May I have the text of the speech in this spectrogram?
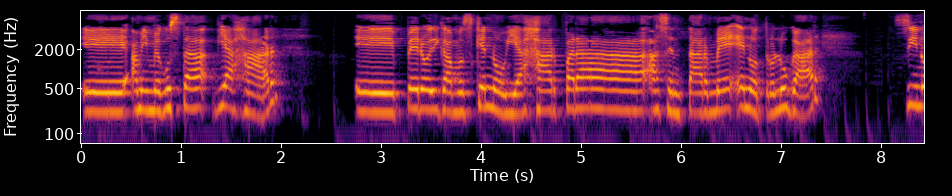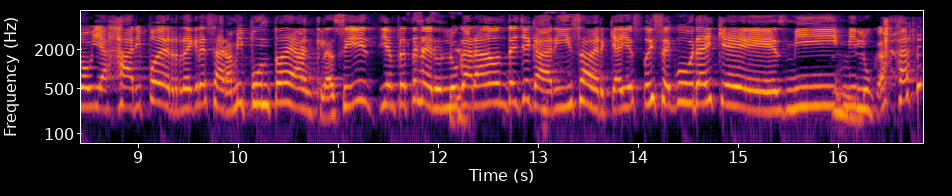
Eh, a mí me gusta viajar, eh, pero digamos que no viajar para asentarme en otro lugar, sino viajar y poder regresar a mi punto de ancla, ¿sí? Siempre tener un lugar a donde llegar y saber que ahí estoy segura y que es mi, mi lugar.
